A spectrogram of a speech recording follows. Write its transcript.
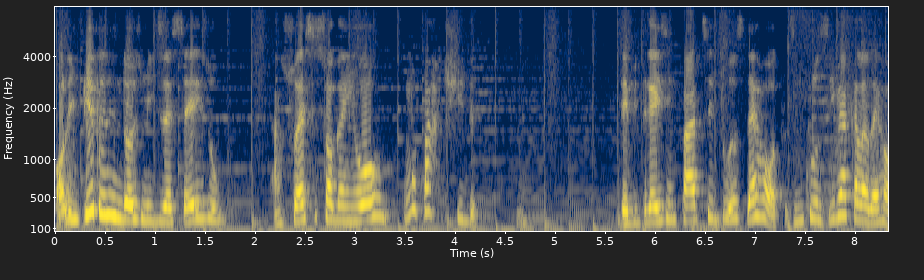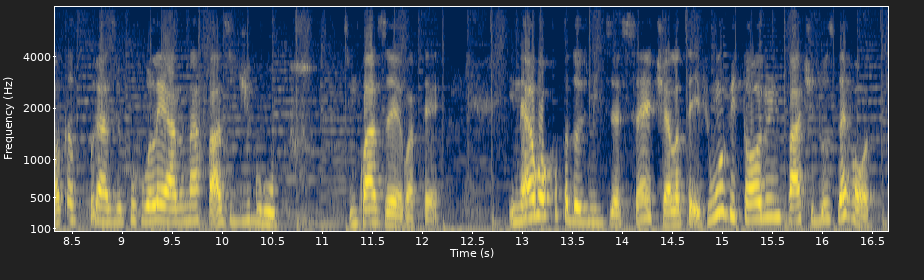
Olimpíadas em 2016, o, a Suécia só ganhou uma partida. Teve três empates e duas derrotas. Inclusive aquela derrota do Brasil por goleada na fase de grupos. 5 a 0 até. E na Eurocopa 2017 ela teve uma vitória, um empate e duas derrotas.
